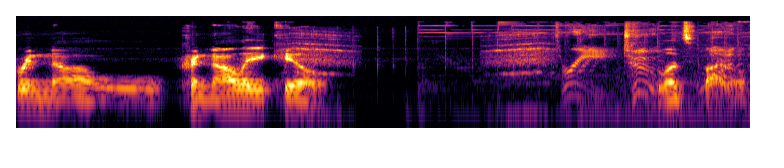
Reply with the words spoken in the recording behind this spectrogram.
Crinal. Crinale kill. Three, two, Blood spiral.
